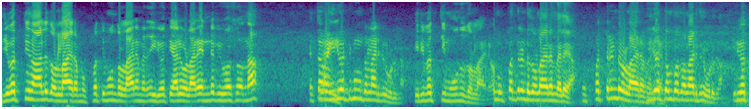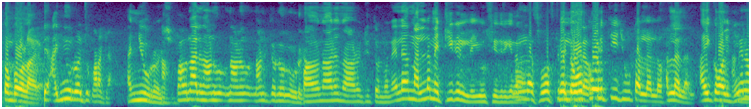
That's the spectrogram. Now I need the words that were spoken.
ഇരുപത്തിനാല് തൊള്ളായിരം മുപ്പത്തിമൂന്ന് തൊള്ളായിരം വരുന്നത് ഇരുപത്തിനാല് തൊള്ളായിരം എന്റെ വ്യൂവേഴ്സ് വന്ന എത്ര ഇരുപത്തിമൂന്ന് തൊള്ളായിരത്തിന് കൊടുക്കാം. ഇരുപത്തിമൂന്ന് തൊള്ളായിരം. മുപ്പത്തിരണ്ട് തൊള്ളായിരം വിലയാ. മുപ്പത്തിരണ്ട് തൊള്ളായിരം. ഇരുപത്തി ഒമ്പത് തൊള്ളായിരത്തിന് കൊടുക്കാം. ഇരുപത്തൊമ്പത് തൊള്ളായിരം. അഞ്ഞൂറ് രൂപ വെച്ച് കുറയ്ക്കാം. അഞ്ഞൂറ് രൂപ. പതിനാല് നാനൂറ് നാനൂറ്റി തൊണ്ണൂറിന് കൊടുക്കാം. പതിനാല് നാനൂറ്റി തൊണ്ണൂറ് എല്ലാം നല്ല മെറ്റീരിയൽ അല്ലേ യൂസ് ചെയ്തിരിക്കുന്നത്? നല്ല സോഫ്റ്റ് ലോ ക്വാളിറ്റി ജൂട്ട് അല്ലല്ലോ. അല്ല അല്ല. ഹൈ ക്വാളിറ്റി അങ്ങനെ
